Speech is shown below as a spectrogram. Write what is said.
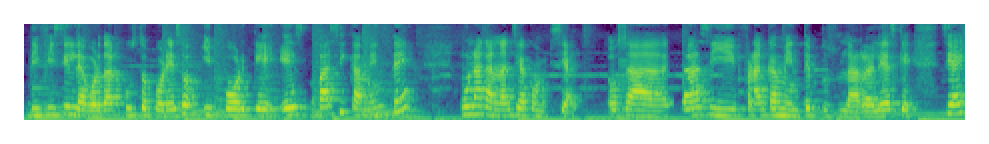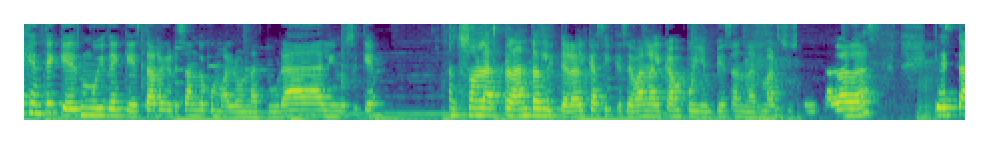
difícil de abordar justo por eso y porque es básicamente una ganancia comercial. O sea, casi francamente, pues la realidad es que sí hay gente que es muy de que está regresando como a lo natural y no sé qué. Entonces son las plantas literal casi que se van al campo y empiezan a armar sus ensaladas, que está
